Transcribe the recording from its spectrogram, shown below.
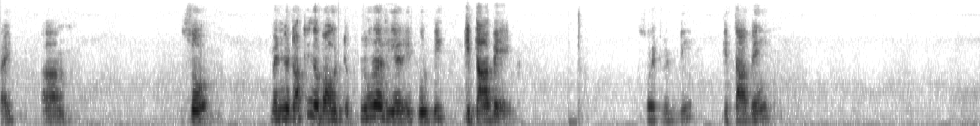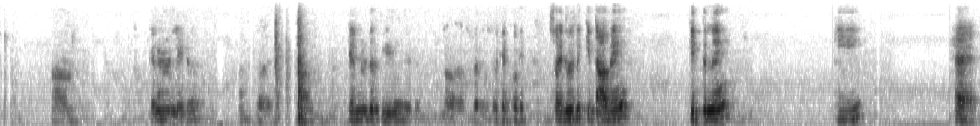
right? Um, so when we're talking about plural here, it would be kitabe, so it will be किताबें। सो इट विल बी किताबें कितने की है?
